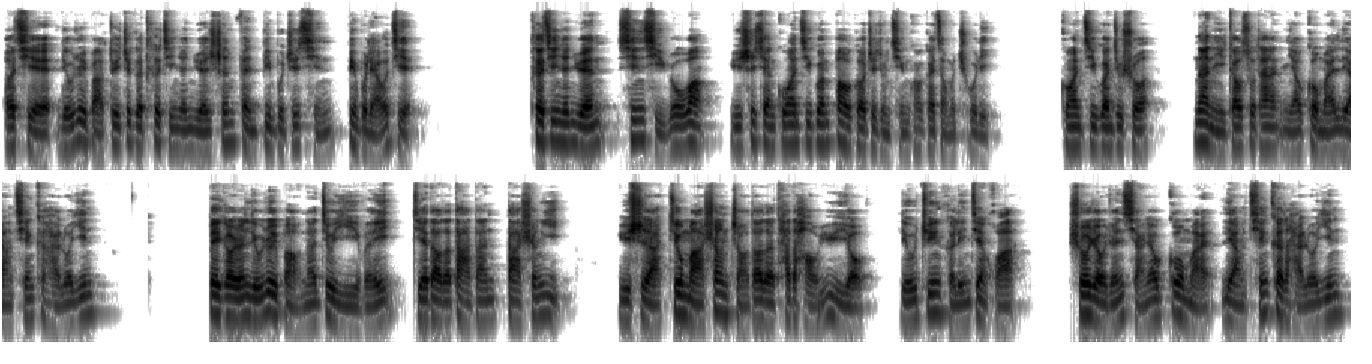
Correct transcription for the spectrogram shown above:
而且刘瑞宝对这个特勤人员身份并不知情，并不了解。特勤人员欣喜若望。于是向公安机关报告这种情况该怎么处理，公安机关就说：“那你告诉他你要购买两千克海洛因。”被告人刘瑞宝呢就以为接到的大单大生意，于是啊就马上找到了他的好狱友刘军和林建华，说有人想要购买两千克的海洛因，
